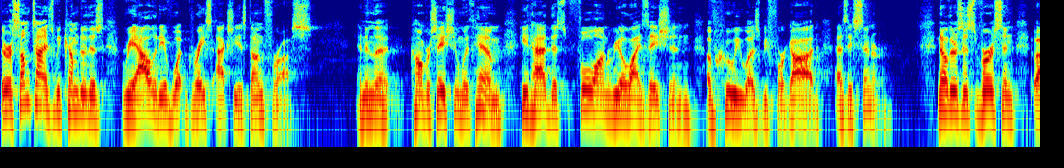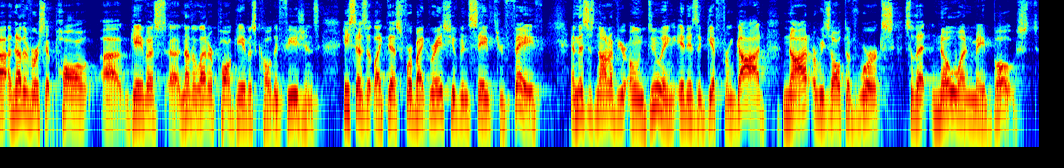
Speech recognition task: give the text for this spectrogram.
There are sometimes we come to this reality of what grace actually has done for us. And in the conversation with him, he'd had this full on realization of who he was before God as a sinner. Now, there's this verse and uh, another verse that Paul uh, gave us, uh, another letter Paul gave us called Ephesians. He says it like this For by grace you've been saved through faith, and this is not of your own doing. It is a gift from God, not a result of works, so that no one may boast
